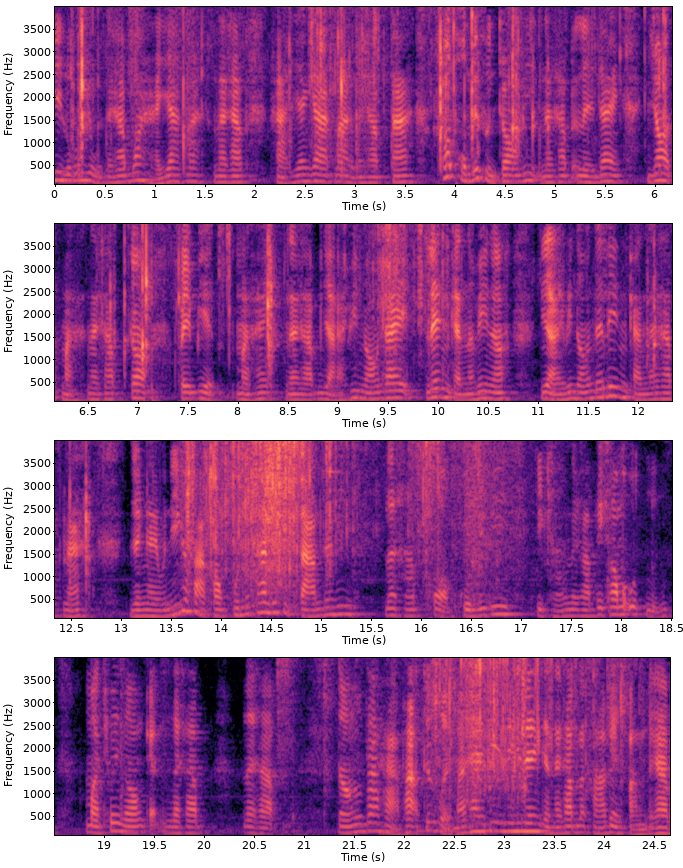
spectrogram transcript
พี่ๆรู้กันอยู่นะครับว่าหายากมากนะครับหาากยากๆมากนะครับนะเพราะผมไม่สุนจองพี่นะครับเลยได้ยอดมานะครับ ก็ไปเบียดมาให้นะครับ อยากให้พี่น้องได้เล่นกันนะพี่เนาะอยากให้พี่น้องได้เล่นกันนะครับนะยังไงวันนี้ก็ฝากขอบคุณทุกท่านที่ติดตามด้วยพี่นะครับ ขอบคุณพี่ๆอีกครั้งนะครับ ที่เข้ามาอุดหนุนมาช่วยน้องกันนะครับนะครับน้องถ้าหาพระที่สวยมาให้พี่เล่นกันนะครับราคาเพียงฝันนะครับ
